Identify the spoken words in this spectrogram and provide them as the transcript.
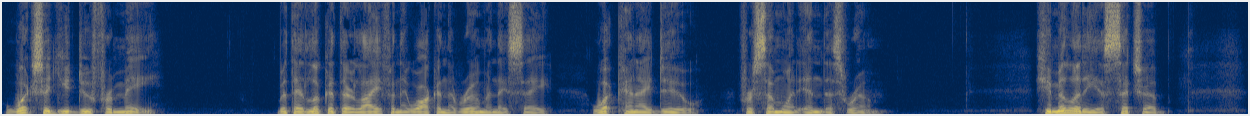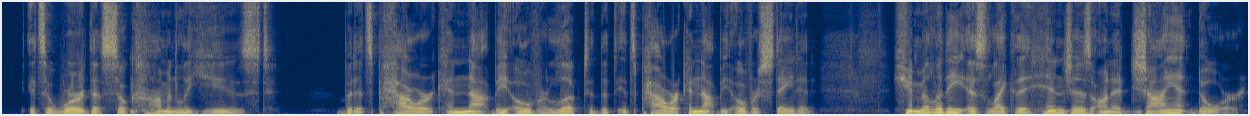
What should you do for me? But they look at their life and they walk in the room and they say, What can I do for someone in this room? Humility is such a it's a word that's so commonly used, but its power cannot be overlooked, that its power cannot be overstated. Humility is like the hinges on a giant door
